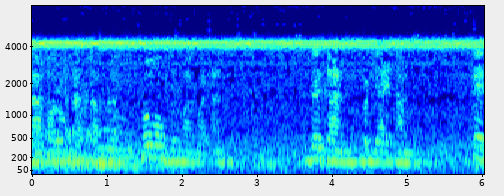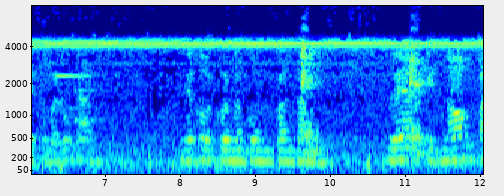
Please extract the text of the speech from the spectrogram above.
ตามอารมณ์ของธรรมแล้วโคร่งขึ้นมากว่านั้นด้วยการบรรยายธรรมเทศก็บรรลุได้ แล้วก็คนบางคนฟังธรรมแล้วติดน้อมไป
